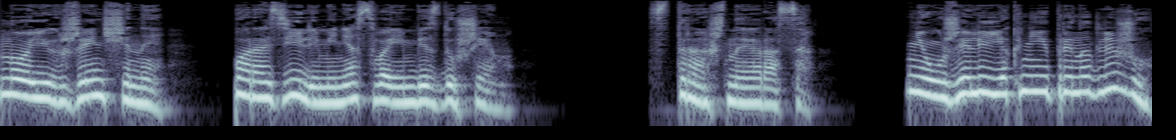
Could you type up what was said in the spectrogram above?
но их женщины поразили меня своим бездушием. Страшная раса. Неужели я к ней принадлежу?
